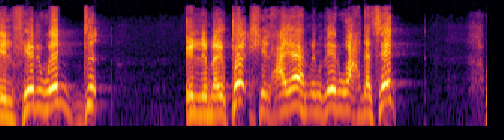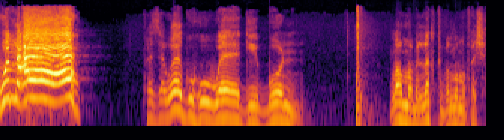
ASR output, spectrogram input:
الفرود اللي ما يطقش الحياة من غير واحدة ست ومعاه فزواجه واجب. اللهم بلغت اللهم فشل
